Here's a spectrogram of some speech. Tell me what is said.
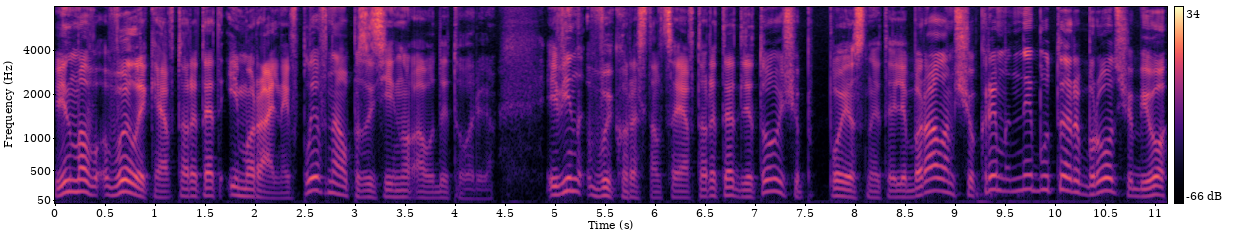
Він мав великий авторитет і моральний вплив на опозиційну аудиторію. І він використав цей авторитет для того, щоб пояснити лібералам, що Крим не бутерброд, щоб його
